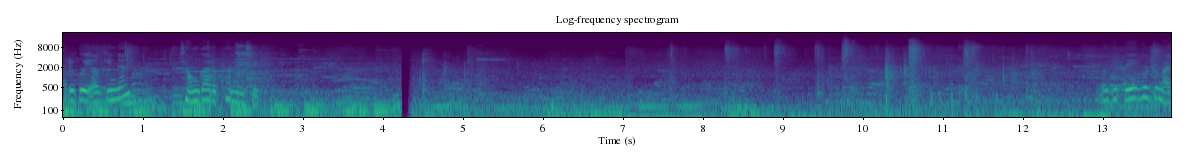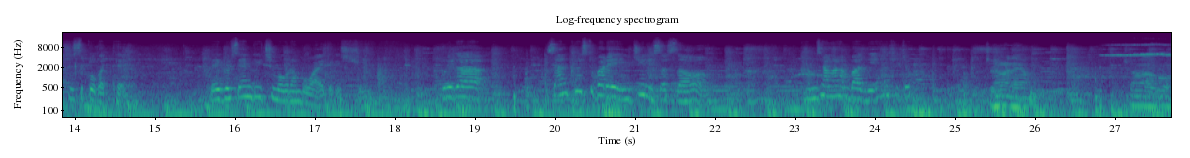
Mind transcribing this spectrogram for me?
그리고 여기는 견과류 파는 집. 여기 베이글도 맛있을 것 같아. 베이글 샌드위치 먹으러 한번 와야 되겠어. 우리가 산크리스토발에 일주일 있었어. 감상을 한마디 하시죠. 조용하네요. 조용하고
